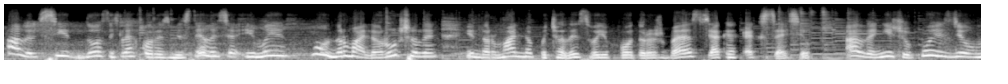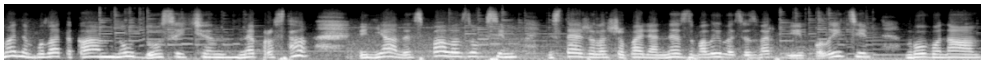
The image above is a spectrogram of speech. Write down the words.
але всі досить легко розмістилися, і ми ну, нормально рушили і нормально почали свою подорож без всяких ексцесів. Але ніч у поїзді у мене була така ну досить непроста. Я не спала зовсім і стежила, щоб Еля не звалилася з верхньої полиці, бо вона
